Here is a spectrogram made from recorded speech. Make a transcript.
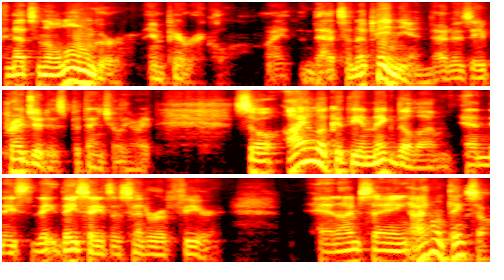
and that's no longer empirical, right? That's an opinion. That is a prejudice potentially, right? So I look at the amygdala, and they, they, they say it's a center of fear. And I'm saying, I don't think so.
